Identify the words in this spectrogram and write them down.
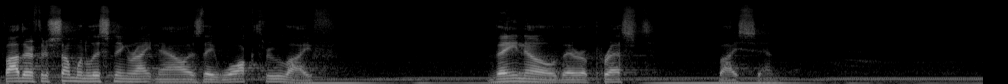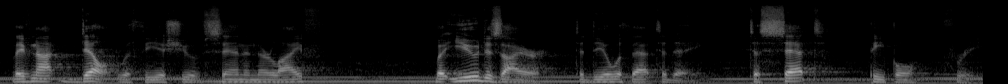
Father, if there's someone listening right now as they walk through life, they know they're oppressed by sin. They've not dealt with the issue of sin in their life, but you desire to deal with that today, to set people free.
